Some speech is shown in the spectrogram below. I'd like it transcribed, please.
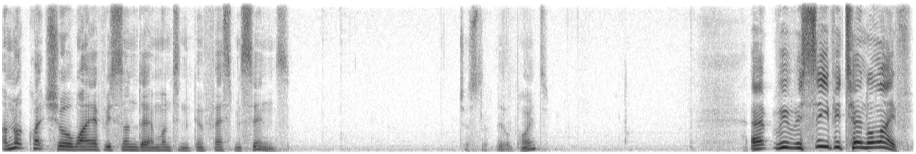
I'm not quite sure why every Sunday I'm wanting to confess my sins. Just a little point. Uh, we receive eternal life,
